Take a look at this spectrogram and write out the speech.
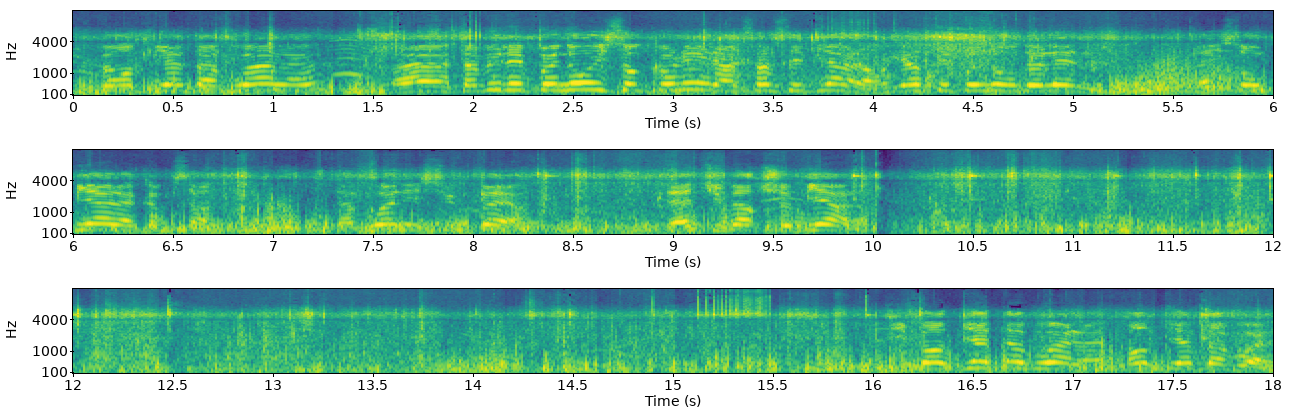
tu portes bien ta voile. Hein. T'as vu les penons, ils sont collés là, ça c'est bien là. Regarde tes penons de laine. Là ils sont bien là comme ça. La voile est super. Là, tu marches bien. Là. Porte bien ta voile. Hein. Porte bien ta voile.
